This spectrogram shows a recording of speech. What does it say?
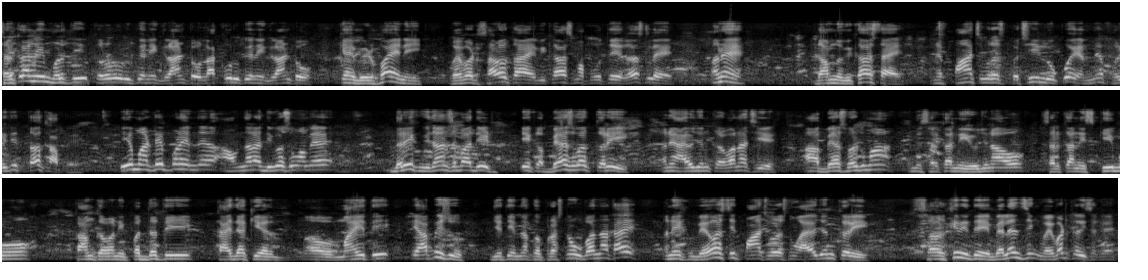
સરકારની મળતી કરોડો રૂપિયાની ગ્રાન્ટો, લાખો રૂપિયાની ગ્રાન્ટો ક્યાંય વેડફાય નહીં. વહીવટ સારો થાય, વિકાસમાં પોતે રસ લે અને ગામનો વિકાસ થાય અને પાંચ વર્ષ પછી લોકો એમને ફરીથી તક આપે. એ માટે પણ એમને આવનારા દિવસોમાં અમે દરેક વિધાનસભા દીઠ એક અભ્યાસ વર્ગ કરી અને આયોજન કરવાના છીએ. આ અભ્યાસ વર્ગમાં અમે સરકારની યોજનાઓ, સરકારની સ્કીમો, કામ કરવાની પદ્ધતિ, કાયદાકીય માહિતી એ આપીશું, જેથી એમના કોઈ પ્રશ્નો ઊભા ના થાય અને એક વ્યવસ્થિત પાંચ વર્ષનું આયોજન કરી સરખી રીતે બેલેન્સિંગ વહીવટ કરી શકે.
